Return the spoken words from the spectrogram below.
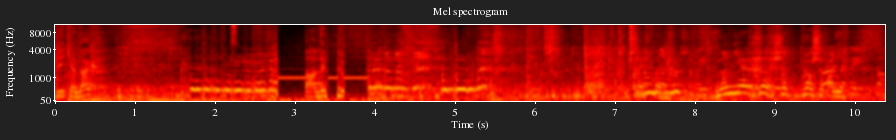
Blikiem, tak? A, debilu. Przestań. No nie, proszę, proszę pani. wyjść stąd.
